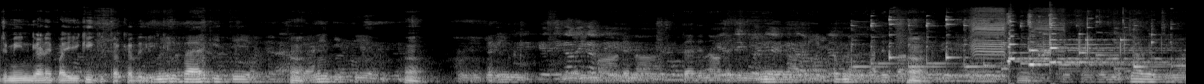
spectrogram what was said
ਜ਼ਮੀਨ ਗਹਿਣੇ ਪਾਈ ਕੀ ਕੀਤਾ ਕਦੇ? ਲਈ ਜ਼ਮੀਨ ਬੈ ਕੀਤੀ ਆ ਗਹਿਣੇ ਕੀਤੀ ਆ। ਹਾਂ। ਕੋਈ ਜਿਹੜੀ ਮੇਰੀ ਮਾਂ ਦੇ ਨਾਂ ਤੇਰੇ ਨਾਂ ਤੇ ਜ਼ਮੀਨ ਇਹਦੇ ਨਾਂ ਤੇ ਲਿਫਟ ਬਣਾਈ ਸਾਡੇ ਘਰ ਹਾਂ। ਤੇ ਮੱਝਾਂ ਵੇਚੀਆਂ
